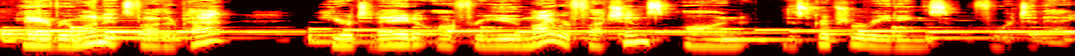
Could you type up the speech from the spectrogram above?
Hey everyone, it's Father Pat here today to offer you my reflections on the scripture readings for today.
